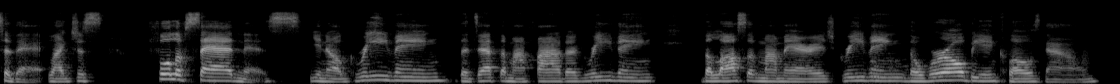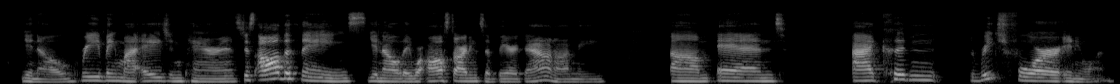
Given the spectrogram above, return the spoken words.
to that, like just full of sadness, you know, grieving the death of my father, grieving the loss of my marriage, grieving the world being closed down, you know, grieving my aging parents, just all the things, you know, they were all starting to bear down on me. Um, and I couldn't reach for anyone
